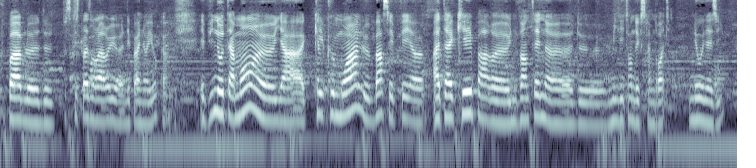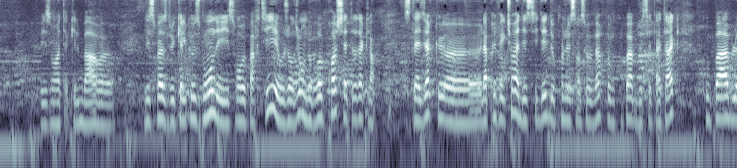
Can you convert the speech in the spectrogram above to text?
coupable de tout ce qui se passe dans la rue euh, des Noyaux. Et puis notamment, euh, il y a quelques mois, le bar s'est fait euh, attaquer par une vingtaine de militants d'extrême droite, néo-nazis. Ils ont attaqué le bar l'espace de quelques secondes et ils sont repartis. Et aujourd'hui, on nous reproche cette attaque-là. C'est-à-dire que la préfecture a décidé de prendre le Saint-Sauveur comme coupable de cette attaque, coupable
